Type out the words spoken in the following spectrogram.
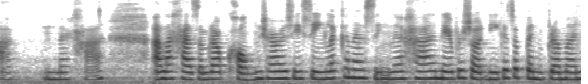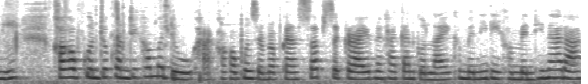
รัก นะคะเอาละค่ะสำหรับของชาวราศีสิงห์และคณะสิงห์นะคะ ในเอพิโซดนี้ก็จะเป็นประมาณนี้ ขอขอบคุณทุกคนที่เข้ามาดูค่ะ ขอขอบคุณสำหรับการ subscribe นะคะ การกดไลค์ คอมเมนต์ดีๆคอมเมนต์ที่น่ารัก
